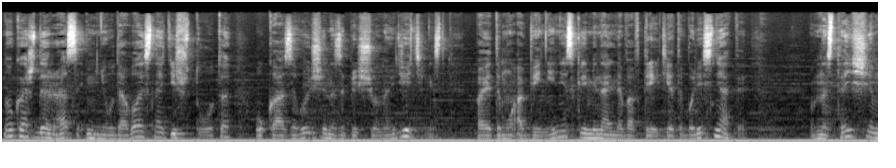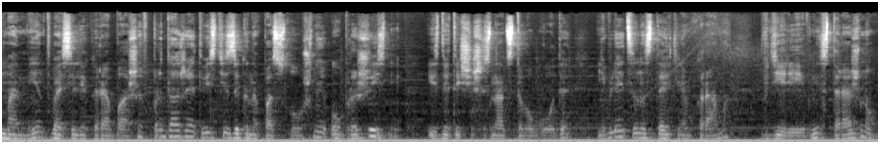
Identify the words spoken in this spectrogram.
но каждый раз им не удавалось найти что-то, указывающее на запрещенную деятельность, поэтому обвинения с криминального авторитета были сняты. В настоящий момент Василий Карабашев продолжает вести законопослушный образ жизни и с 2016 года является настоятелем храма в деревне Сторожно.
